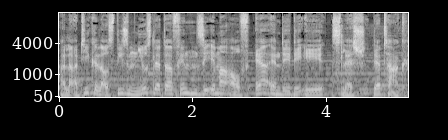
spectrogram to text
Alle Artikel aus diesem Newsletter finden Sie immer auf rnd.de slash der Tag.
